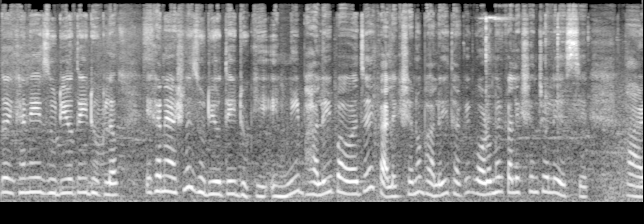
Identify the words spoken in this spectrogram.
তো এখানে জুডিওতেই ঢুকলাম। এখানে আসলে জুডিওতেই ঢুকি। এমনি ভালোই পাওয়া যায় কালেকশানও ভালোই থাকে। গরমের কালেকশন চলে এসছে। আর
